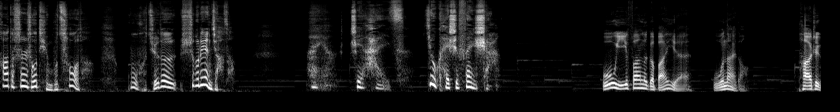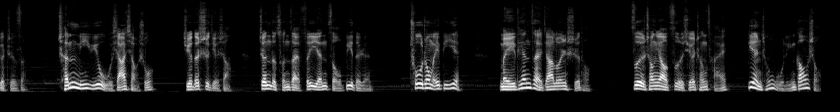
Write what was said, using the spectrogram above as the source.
他的身手挺不错的，我觉得是个练家子。哎呀，这孩子又开始犯傻。吴姨翻了个白眼，无奈道：“他这个侄子，沉迷于武侠小说，觉得世界上真的存在飞檐走壁的人。初中没毕业，每天在家抡石头，自称要自学成才，变成武林高手。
